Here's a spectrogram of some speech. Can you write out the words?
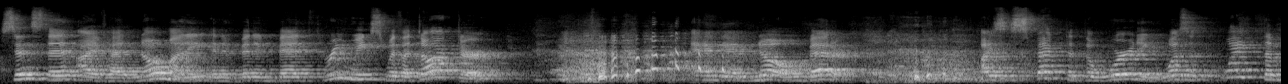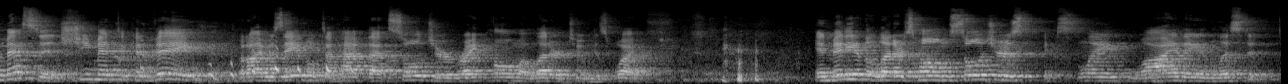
Since then, I have had no money and have been in bed three weeks with a doctor and am no better. I suspect that the wording wasn't quite the message she meant to convey, but I was able to have that soldier write home a letter to his wife. In many of the letters home, soldiers explain why they enlisted,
